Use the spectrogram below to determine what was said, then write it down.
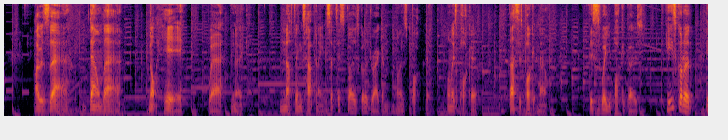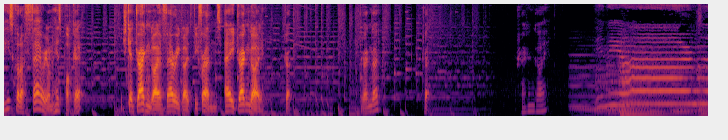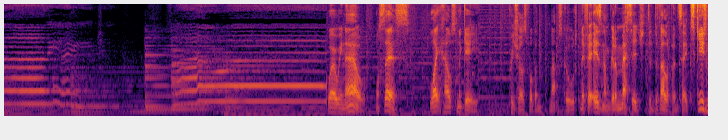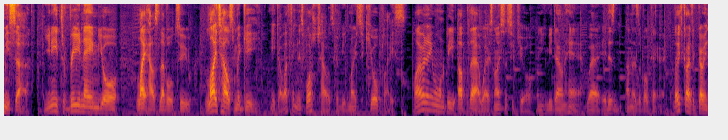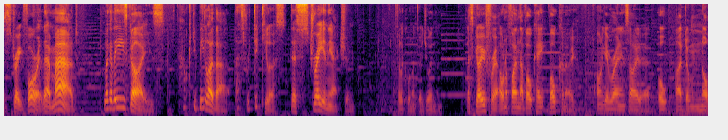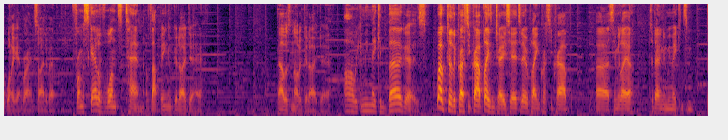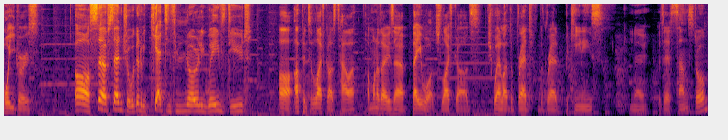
I was there, down there, not here, where, you know, nothing's happening. Except this guy's got a dragon on his pocket. On his pocket. That's his pocket now. this is where your pocket goes. He's got a he's got a fairy on his pocket. You should get Dragon Guy and Fairy Guy to be friends. Hey, Dragon Guy. Dra Dragon Guy? Dra Dragon Guy? Where are we now? What's this? Lighthouse McGee. Pretty sure that's what the map's called. And if it isn't, I'm going to message the developer and say, Excuse me, sir. You need to rename your lighthouse level to Lighthouse McGee. Here you go. I think this watchtower is going to be the most secure place. Why would anyone want to be up there where it's nice and secure when you can be down here where it isn't and there's a volcano? Those guys are going straight for it. They're mad. Look at these guys. How could you be like that? That's ridiculous. They're straight in the action I feel like I want to go join them. Let's go for it. I want to find that volcano. volcano. I want to get right inside it. Oh, I do not want to get right inside of it. From a scale of 1 to 10 of that being a good idea, that was not a good idea. Oh, we can be making burgers. Welcome to the Krusty Krab. Blaisinchaze here. Today we're playing Krusty Krab uh, Simulator. Today I'm going to be making some burgers. Oh, Surf Central. We're going to be catching some gnarly waves, dude. Oh, up into the lifeguards tower. I'm one of those uh, Baywatch lifeguards. Should wear like the red, the red bikinis. You know, is there a sandstorm?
